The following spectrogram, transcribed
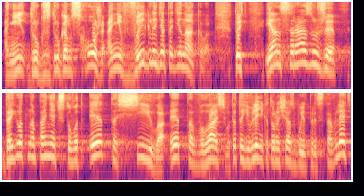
они друг с другом схожи, они выглядят одинаково. То есть Иоанн сразу же дает нам понять, что вот эта сила, эта власть, вот это явление, которое он сейчас будет представлять,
